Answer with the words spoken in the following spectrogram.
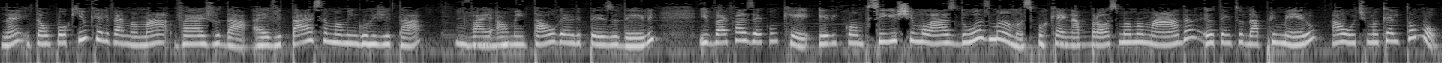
né? Então, o pouquinho que ele vai mamar vai ajudar a evitar essa mama engurgitar uhum. vai aumentar o ganho de peso dele e vai fazer com que ele consiga estimular as duas mamas, porque aí na próxima mamada eu tento dar primeiro a última que ele tomou.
